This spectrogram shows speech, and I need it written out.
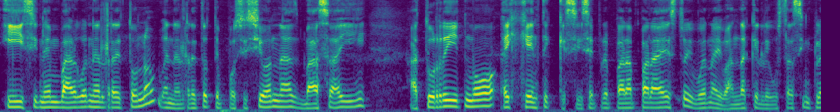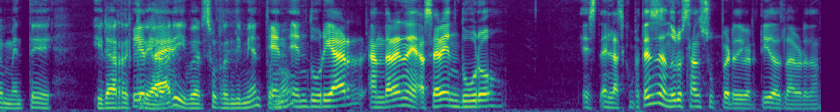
Y sin embargo, en el reto no, en el reto te posicionas, vas ahí, a tu ritmo. Hay gente que sí se prepara para esto y bueno, hay banda que le gusta simplemente ir a recrear y ver su rendimiento. En, Endurear, andar en hacer enduro, en las competencias de enduro están súper divertidas, la verdad.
